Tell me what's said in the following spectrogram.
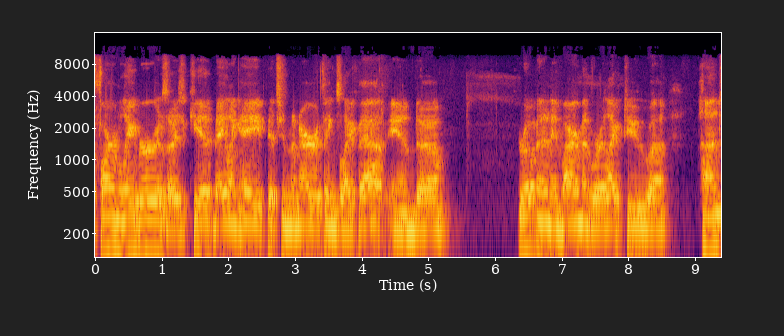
farm laborer as I was a kid, baling hay, pitching manure, things like that, and uh, grew up in an environment where I like to uh, hunt,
